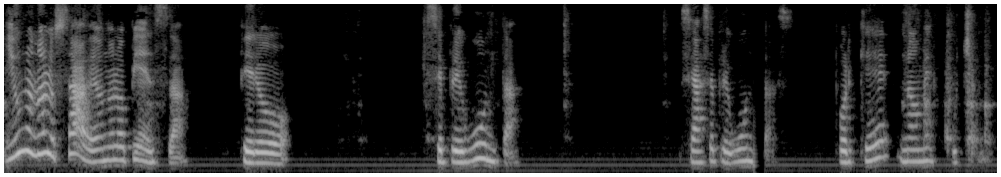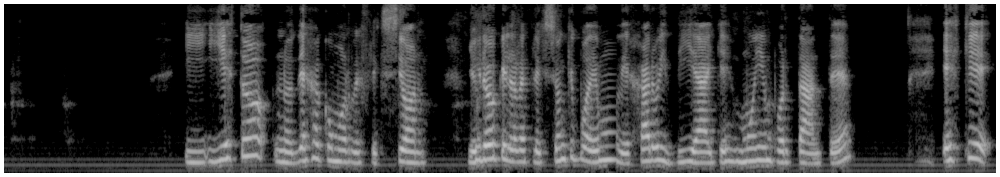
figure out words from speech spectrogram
Y uno no lo sabe o no lo piensa, pero se pregunta, se hace preguntas. ¿Por qué no me escuchan? Y, esto nos deja como reflexión. Yo creo que la reflexión que podemos dejar hoy día y que es muy importante es que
